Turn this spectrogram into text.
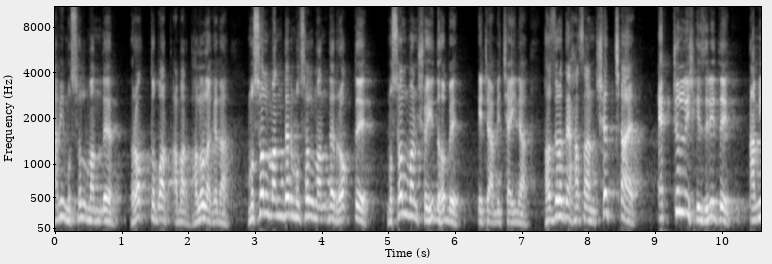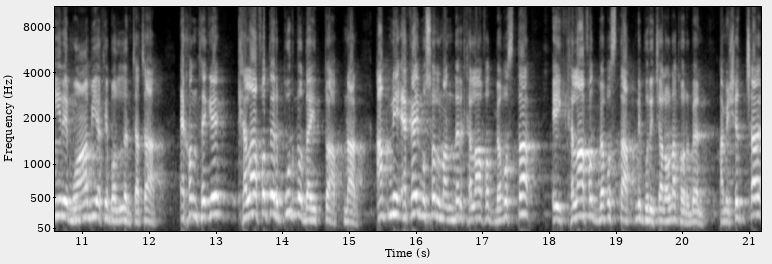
আমি মুসলমানদের রক্তপাত আমার ভালো লাগে না। মুসলমানদের মুসলমানদের রক্তে মুসলমান শহীদ হবে, এটা আমি চাই না। হজরতে হাসান স্বেচ্ছায় একচল্লিশ হিজড়িতে আমিরে মোয়াবিয়াকে বললেন, চাচা, এখন থেকে খেলাফতের পূর্ণ দায়িত্ব আপনার। আপনি একাই মুসলমানদের খেলাফত ব্যবস্থা এই খেলাফত ব্যবস্থা আপনি পরিচালনা করবেন। আমি স্বেচ্ছায়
